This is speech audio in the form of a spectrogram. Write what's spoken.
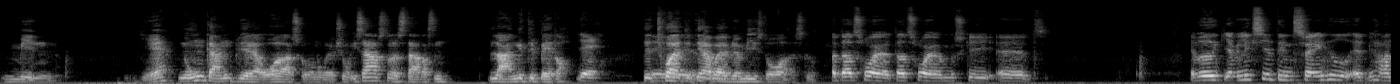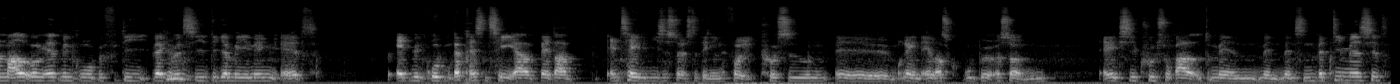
men ja, nogle gange bliver jeg overrasket over nogle reaktioner. Især når der starter sådan lange debatter. Ja, Det Øh, tror jeg, det er der, hvor jeg bliver mest overrasket. Og der tror jeg, der tror jeg måske, at... Jeg ved ikke, jeg vil ikke sige, at det er en svaghed, at vi har en meget ung admin-gruppe, fordi, hvad kan man sige, det giver mening, at admin-gruppen repræsenterer, hvad der antageligvis er størstedelen af folk på siden, øh, rent aldersgruppe og sådan, jeg vil ikke sige kulturelt, men, men, men sådan værdimæssigt.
